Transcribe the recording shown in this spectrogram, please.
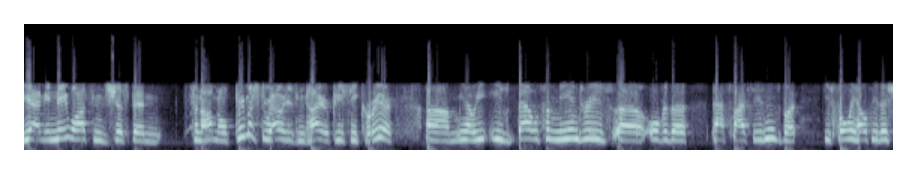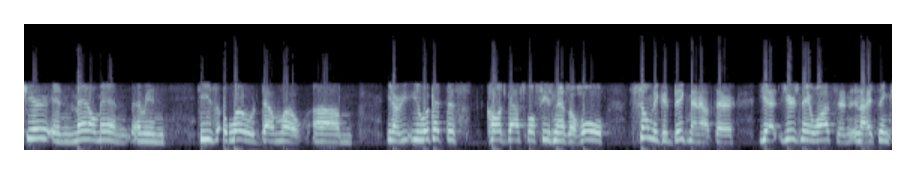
Yeah, I mean Nate Watson's just been phenomenal pretty much throughout his entire PC career. Um, you know, he, he's battled some knee injuries uh, over the past five seasons, but he's fully healthy this year. And man, oh man, I mean, he's a load down low. Um, you know, you, you look at this college basketball season as a whole. So many good big men out there. Yet here's Nate Watson, and I think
